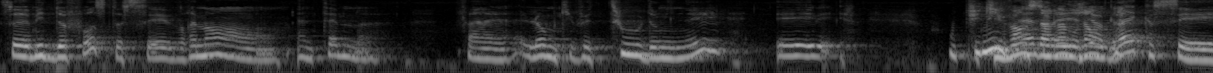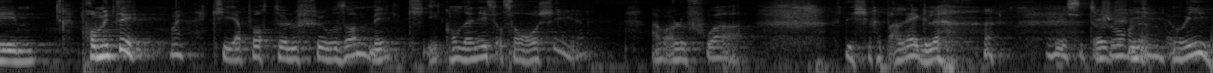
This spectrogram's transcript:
ce mythe de Faust, c'est vraiment un thème. Enfin, l'homme qui veut tout dominer et ou puni. Qui vend hein, dans légendes diable. grecques, c'est Prométhée Oui. qui apporte le feu aux hommes, mais qui est condamné sur son rocher. hein. Avoir le foie déchiré par l'aigle. Oui, c'est Et toujours. puis, le- Oui,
